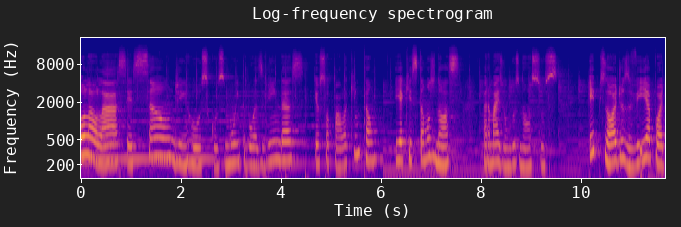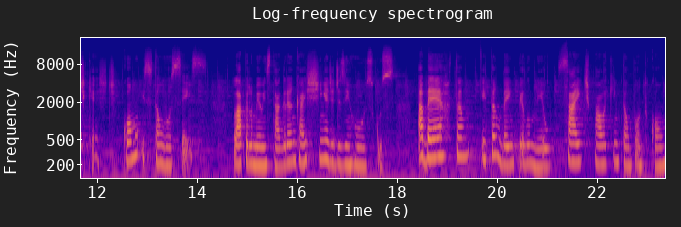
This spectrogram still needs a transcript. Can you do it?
Olá, olá, sessão de enroscos, muito boas-vindas. Eu sou Paula Quintão e aqui estamos nós para mais um dos nossos episódios via podcast. Como estão vocês? Lá pelo meu Instagram, caixinha de desenroscos aberta e também pelo meu site paulaquintão.com.br,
